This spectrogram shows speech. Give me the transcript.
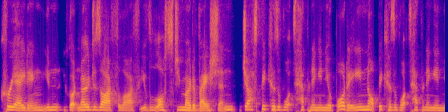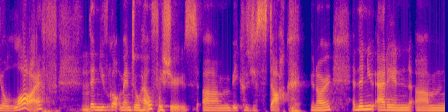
creating, you've got no desire for life, you've lost your motivation just because of what's happening in your body, not because of what's happening in your life, mm-hmm. then you've got mental health issues um, because you're stuck, you know. And then you add in um,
